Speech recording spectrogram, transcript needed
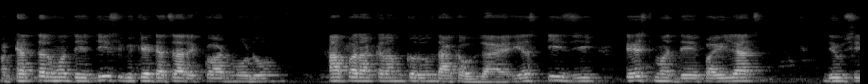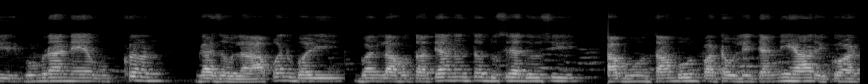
अठ्ठ्याहत्तरमध्ये तीस विकेटाचा रेकॉर्ड मोडून हा पराक्रम करून दाखवला आहे एस टी जी टेस्टमध्ये पहिल्याच दिवशी बुमराने उखण गाजवला. आपण बळी बनला होता. त्यानंतर दुसऱ्या दिवशी थांबून थांबून पाठवले. त्यांनी हा रेकॉर्ड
